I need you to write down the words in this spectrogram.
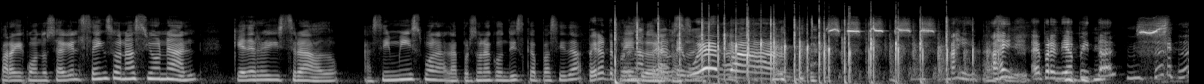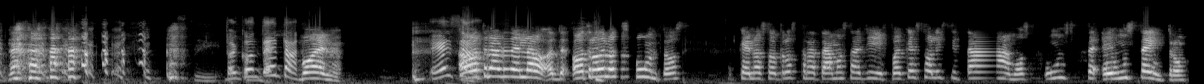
para que cuando se haga el censo nacional quede registrado Asimismo, la, la persona con discapacidad. Espérate, pues, espérate, huepa. ay, ay, aprendí a pitar. Estoy contenta. Bueno, Otra de otro de los puntos que nosotros tratamos allí fue que solicitamos un, eh, un centro.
